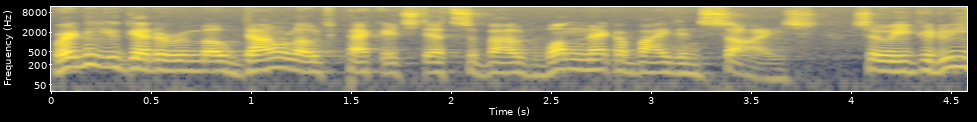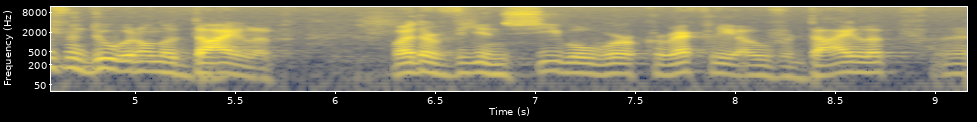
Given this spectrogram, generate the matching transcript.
where do you get a remote download package that's about one megabyte in size? So you could even do it on a dial-up. Whether VNC will work correctly over dial-up, uh,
